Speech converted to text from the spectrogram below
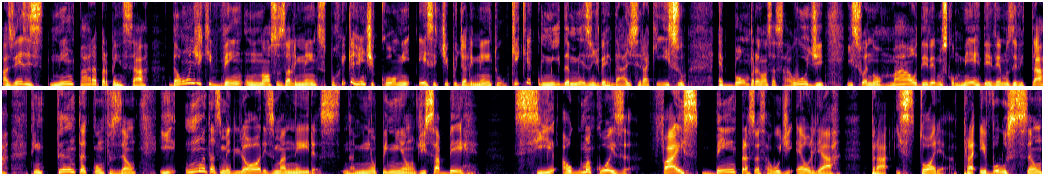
às vezes nem para para pensar da onde que vem os nossos alimentos, por que, que a gente come esse tipo de alimento, o que, que é comida mesmo de verdade, será que isso é bom para nossa saúde, isso é normal, devemos comer, devemos evitar, tem tanta confusão. E uma das melhores maneiras, na minha opinião, de saber se alguma coisa faz bem para a sua saúde é olhar para história, para evolução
